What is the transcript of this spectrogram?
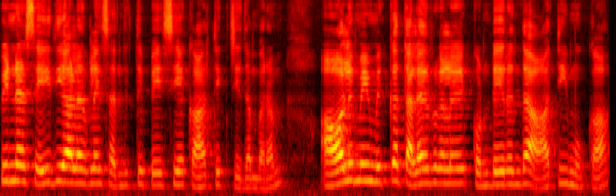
பின்னர் செய்தியாளர்களை சந்தித்து பேசிய கார்த்திக் சிதம்பரம் ஆளுமை மிக்க தலைவர்களை கொண்டிருந்த அதிமுக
